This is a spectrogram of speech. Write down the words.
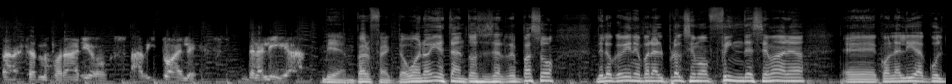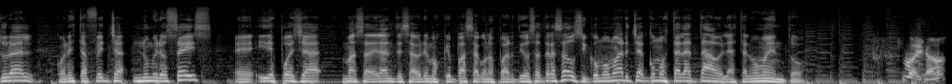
van a ser los horarios habituales de la liga. Bien, perfecto. Bueno, ahí está entonces el repaso de lo que viene para el próximo fin de semana eh, con la Liga Cultural, con esta fecha número 6. Eh, y después ya más adelante sabremos qué pasa con los partidos atrasados y cómo marcha, cómo está la tabla hasta el momento. Bueno,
